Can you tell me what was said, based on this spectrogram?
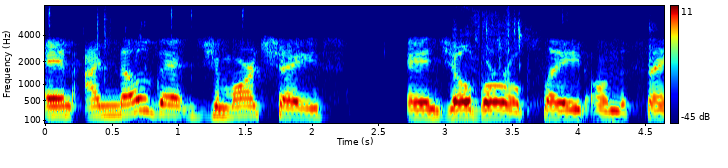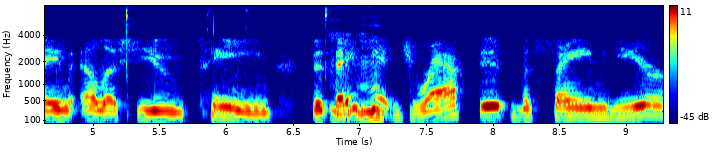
And I know that Ja'Marr Chase and Joe Burrow played on the same LSU team. Did they Mhm. get drafted the same year?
